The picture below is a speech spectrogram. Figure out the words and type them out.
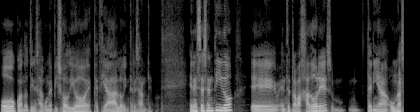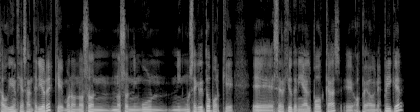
o cuando tienes algún episodio especial o interesante. En ese sentido, eh, entre trabajadores tenía unas audiencias anteriores que bueno no son no son ningún ningún secreto porque eh, Sergio tenía el podcast eh, hospedado en Spreaker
